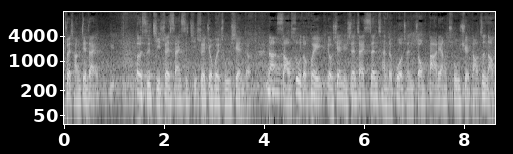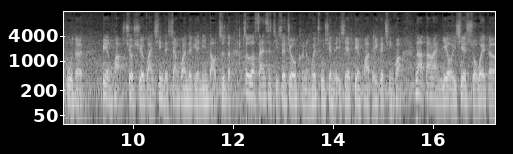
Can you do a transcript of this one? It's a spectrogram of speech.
最常见在二十几岁、三十几岁就会出现的。那少数的会有些女生在生产的过程中大量出血，导致脑部的变化，就血管性的相关的原因导致的，做到三十几岁就有可能会出现的一些变化的一个情况。那当然也有一些所谓的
